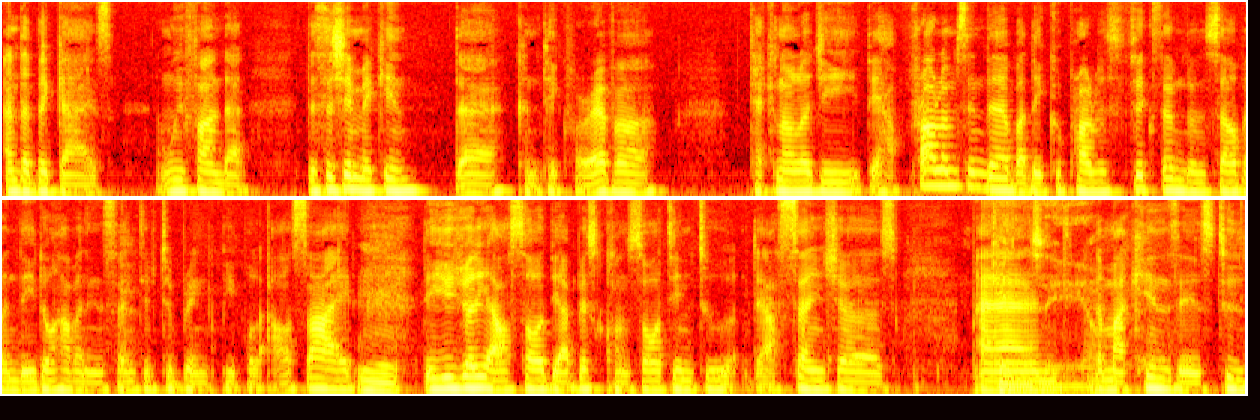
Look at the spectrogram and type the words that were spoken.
and the big guys, and we found that decision making there can take forever. Technology, they have problems in there, but they could probably fix them themselves, and they don't have an incentive to bring people outside. Mm. They usually outsource their best consulting to the Accentures and yeah. the McKinseys to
